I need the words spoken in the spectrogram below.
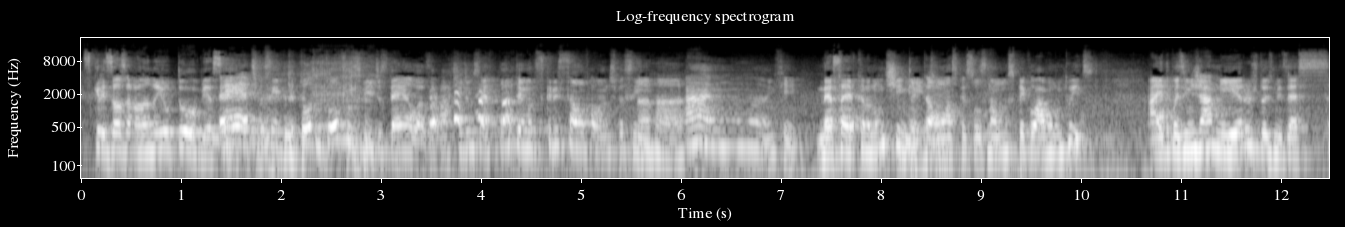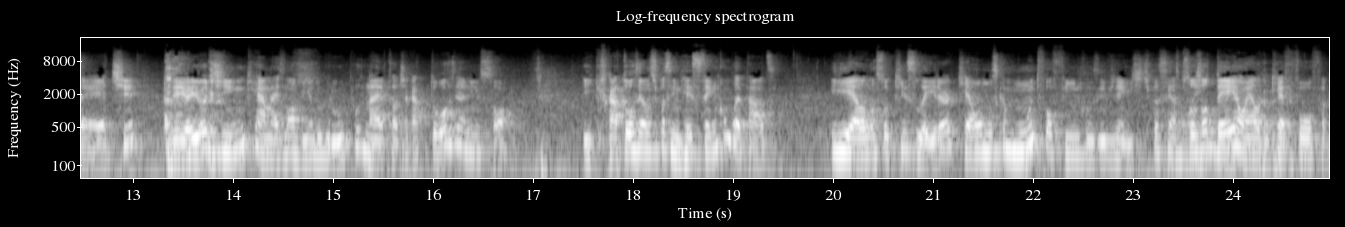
Descrição você falando no YouTube, assim. É, tipo assim, porque todo- todos os vídeos delas, a partir de um certo ponto, tem uma descrição falando, tipo assim, Aham. ah, não, não, não, enfim. Nessa época ainda não tinha, Entendi. então as pessoas não especulavam muito isso. Aí depois, em janeiro de 2017, veio a Yodin, que é a mais novinha do grupo. Na época ela tinha 14 aninhos só. E 14 anos, tipo assim, recém-completados. E ela lançou Kiss Later, que é uma música muito fofinha, inclusive, gente. Tipo assim, as pessoas Muito. odeiam ela porque é fofa.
